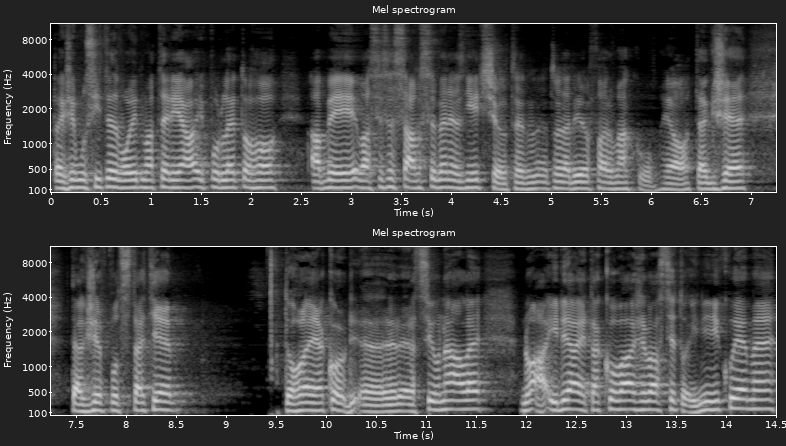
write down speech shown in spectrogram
takže musíte volit materiál i podle toho, aby vlastně se sám sebe nezničil, ten, to radiofarmakum. Jo, takže, takže v podstatě tohle je jako e, racionále. No a idea je taková, že vlastně to injikujeme.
